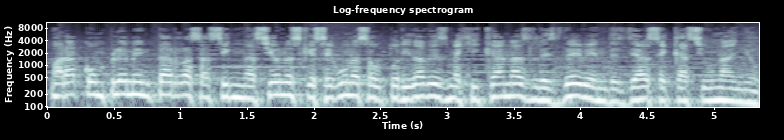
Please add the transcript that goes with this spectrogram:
para complementar las asignaciones que según las autoridades mexicanas les deben desde hace casi un año.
